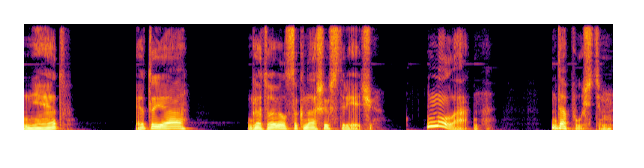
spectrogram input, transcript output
«Нет, это я готовился к нашей встрече». «Ну ладно, допустим.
